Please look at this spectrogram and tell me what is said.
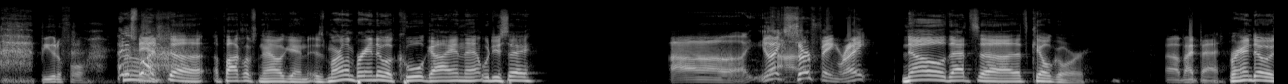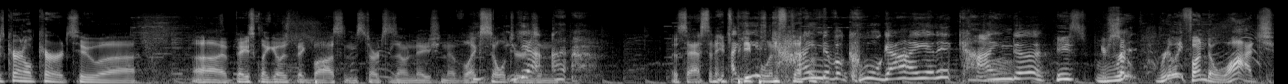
Ah, Beautiful. I just Man. watched uh, Apocalypse Now again. Is Marlon Brando a cool guy in that? Would you say? Uh, You like surfing, right? No, that's uh, that's Kilgore. Uh, my bad. Brando is Colonel Kurtz, who uh, uh, basically goes big boss and starts his own nation of like soldiers Yeah, and I- assassinates he's people and stuff. kind of a cool guy in it, kinda. He's re- so- really fun to watch.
